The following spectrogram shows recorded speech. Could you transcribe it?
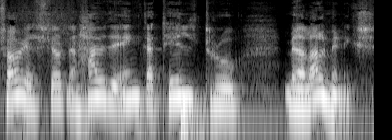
sovjetstjórnin hafði enga tiltrú meðal almennings.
